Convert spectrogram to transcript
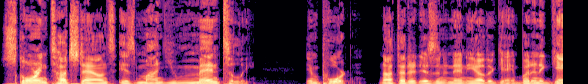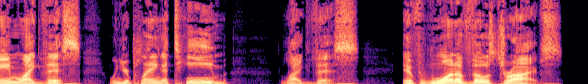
scoring touchdowns is monumentally important. Not that it isn't in any other game, but in a game like this, when you're playing a team like this, if one of those drives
